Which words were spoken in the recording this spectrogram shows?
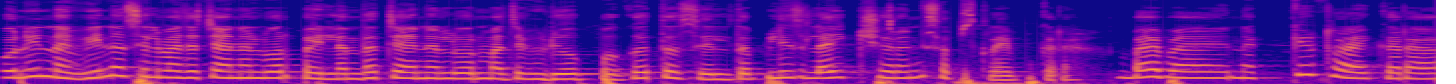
कोणी नवीन असेल माझ्या चॅनलवर पहिल्यांदा चॅनलवर माझे व्हिडिओ बघत असेल तर प्लीज लाईक शेअर आणि सबस्क्राईब करा. बाय बाय नक्की ट्राय करा.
